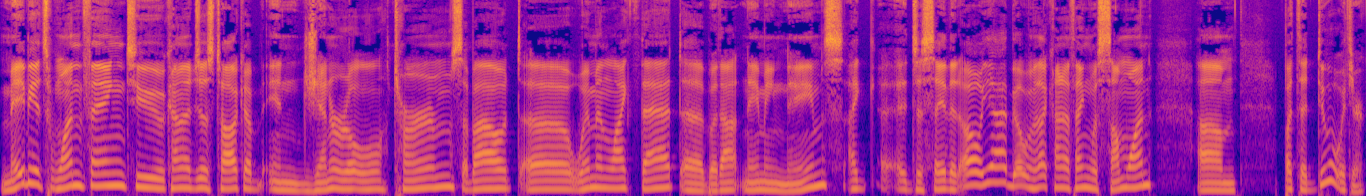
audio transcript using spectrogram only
maybe it's one thing to kind of just talk in general terms about uh, women like that uh, without naming names. I uh, to say that oh yeah, I'd be open with that kind of thing with someone, um, but to do it with your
